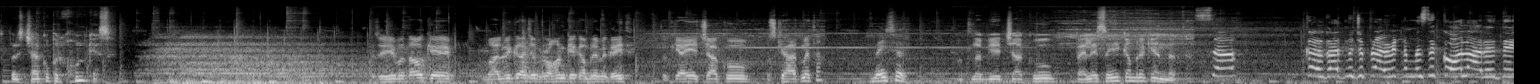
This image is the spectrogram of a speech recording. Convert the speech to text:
तो फिर इस चाकू पर खून कैसे? मुझे ये बताओ कि मालविका जब रोहन के कमरे में गई थी तो क्या ये चाकू उसके हाथ में था? नहीं सर। मतलब ये चाकू पहले से ही कमरे के अंदर था? सर कल रात मुझे प्राइवेट नंबर से कॉल आ रहे थे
